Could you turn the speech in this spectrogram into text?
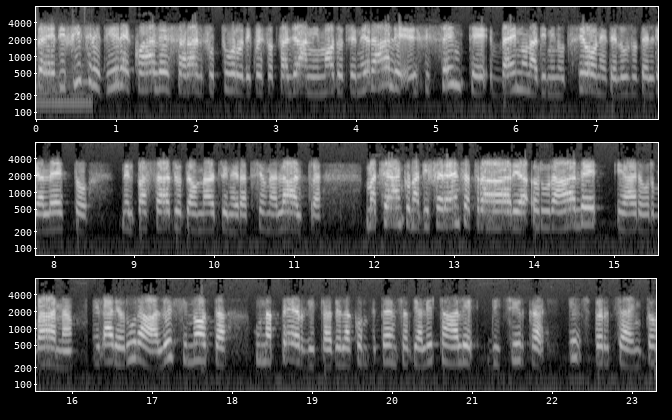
È difficile dire quale sarà il futuro di questo Tagliani in modo generale, si sente ben una diminuzione dell'uso del dialetto nel passaggio da una generazione all'altra, ma c'è anche una differenza tra area rurale e area urbana. Nell'area rurale si nota una perdita della competenza dialettale di circa il 10%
